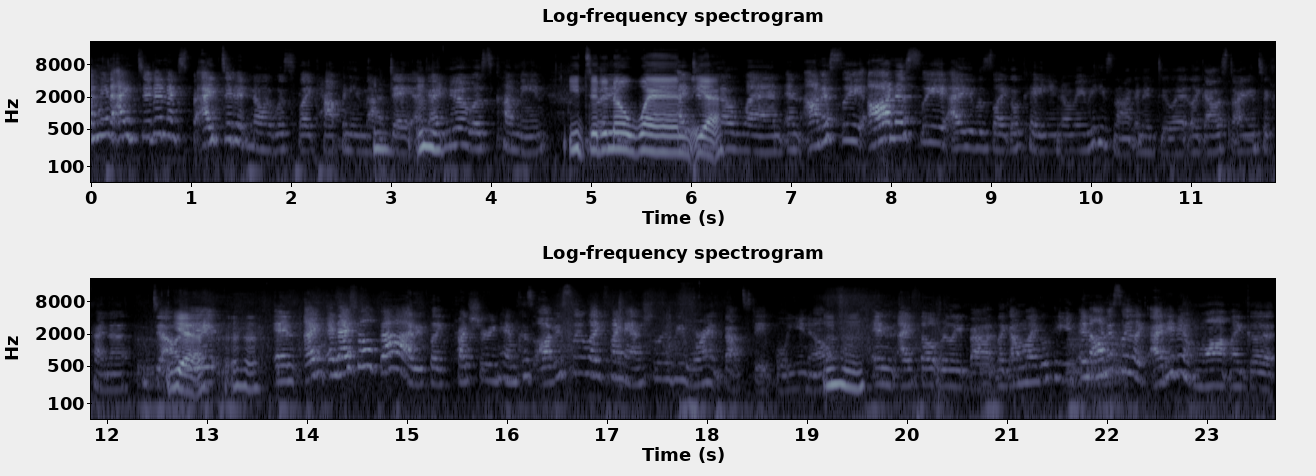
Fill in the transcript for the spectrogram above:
I mean, I didn't expect. I didn't know it was like happening that day. Like I Mhm. knew it was coming. You didn't know when. Yeah. I didn't yeah. know when. And honestly, honestly, I was like, okay, you know, maybe he's not gonna do it. Like I was starting to kind of doubt Yeah. it. Uh-huh. And I and I felt bad. It's like pressuring him because obviously, like financially, we weren't that stable, you know. Mhm. And I felt really bad. Like I'm like, okay. And honestly, like I didn't want like a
